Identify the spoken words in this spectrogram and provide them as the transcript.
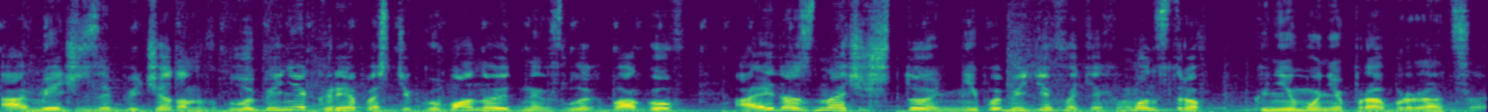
А меч запечатан в глубине крепости гуманоидных злых богов, а это значит, что не победив этих монстров, к нему не пробраться.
